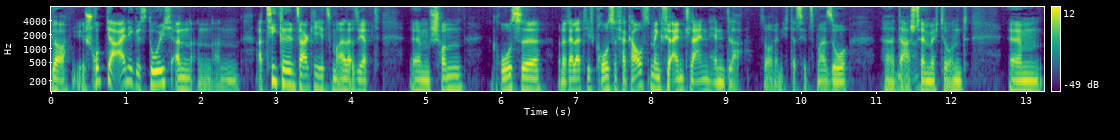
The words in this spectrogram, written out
ja, ihr schrubbt ja einiges durch an, an, an Artikeln, sage ich jetzt mal. Also ihr habt ähm, schon große oder relativ große Verkaufsmengen für einen kleinen Händler. So, wenn ich das jetzt mal so äh, darstellen möchte. Und ähm,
